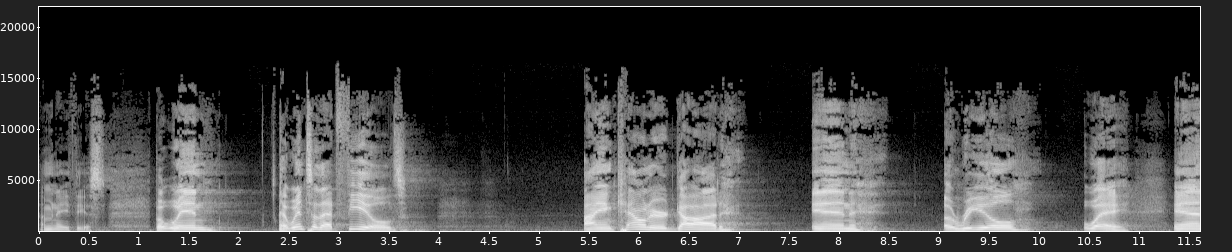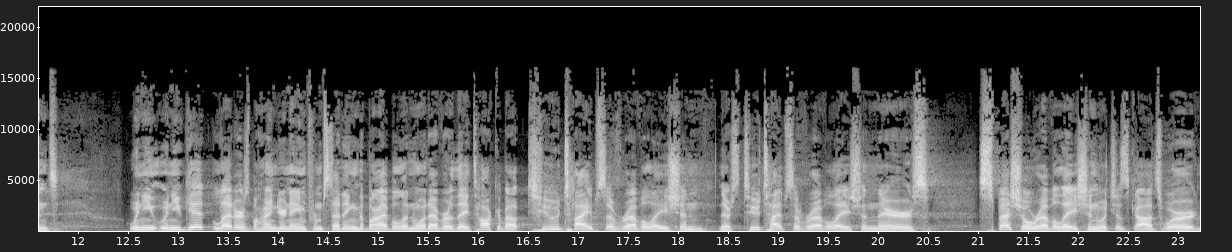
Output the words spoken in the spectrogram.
I'm an atheist. But when I went to that field, I encountered God in a real way. And when you, when you get letters behind your name from studying the Bible and whatever, they talk about two types of revelation. There's two types of revelation. There's special revelation, which is God's Word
